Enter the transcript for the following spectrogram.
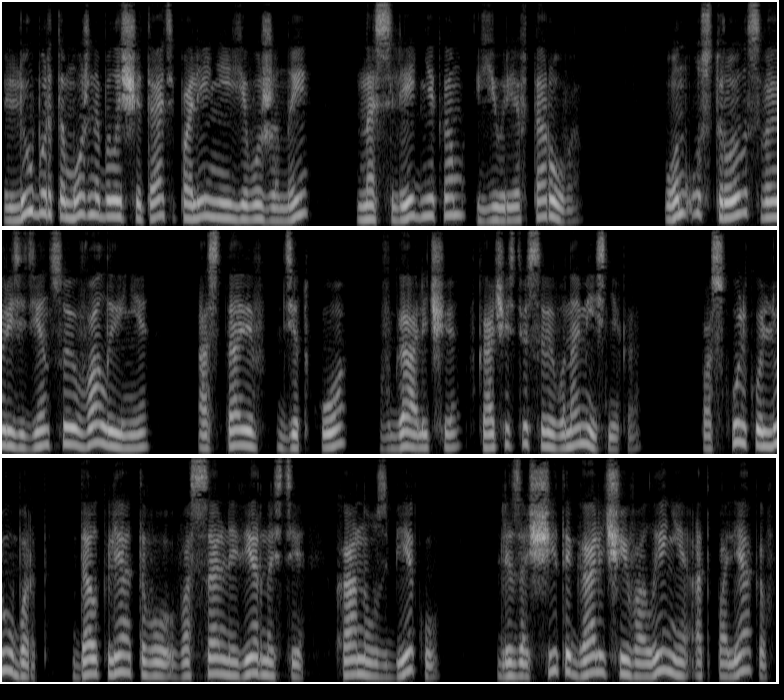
Любарта можно было считать по линии его жены наследником Юрия II. Он устроил свою резиденцию в Волыне, оставив Дедко в Галиче в качестве своего наместника. Поскольку Любарт дал клятву вассальной верности хану Узбеку, для защиты Галича и Волыни от поляков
